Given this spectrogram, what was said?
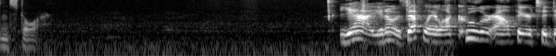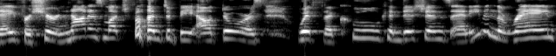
in store. Yeah, you know, it's definitely a lot cooler out there today for sure. Not as much fun to be outdoors with the cool conditions and even the rain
